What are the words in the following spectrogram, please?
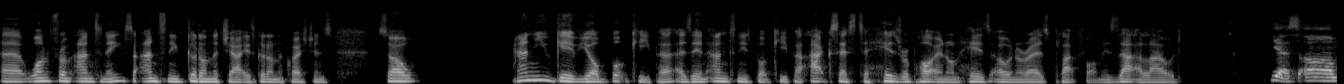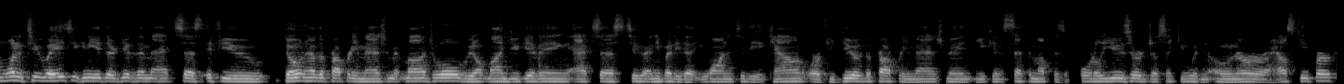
uh, one from Anthony. So Anthony, good on the chat. He's good on the questions. So can you give your bookkeeper, as in Anthony's bookkeeper, access to his reporting on his own OwnerRez platform? Is that allowed? Yes, um, one of two ways. You can either give them access if you don't have the property management module. We don't mind you giving access to anybody that you want into the account. Or if you do have the property management, you can set them up as a portal user, just like you would an owner or a housekeeper.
